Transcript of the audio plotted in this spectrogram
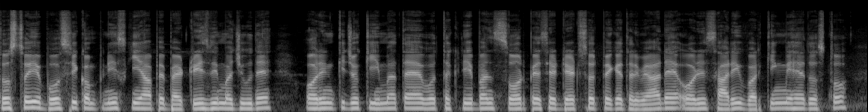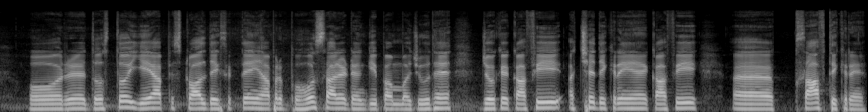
दोस्तों, ये बहुत सी कंपनीज़ की यहाँ पे बैटरीज़ भी मौजूद हैं और इनकी जो कीमत है, वो तकरीबन सौ रुपये से डेढ़ सौ रुपये के दरमियान है और ये सारी वर्किंग में है दोस्तों। और दोस्तों, ये आप स्टॉल देख सकते हैं, यहाँ पर बहुत सारे डंकी पम्प मौजूद हैं जो कि काफ़ी अच्छे दिख रहे हैं, काफ़ी साफ़ दिख रहे हैं।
